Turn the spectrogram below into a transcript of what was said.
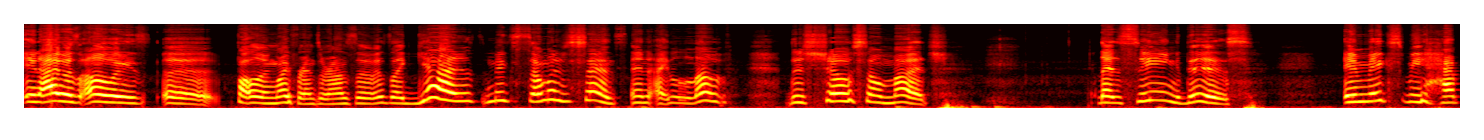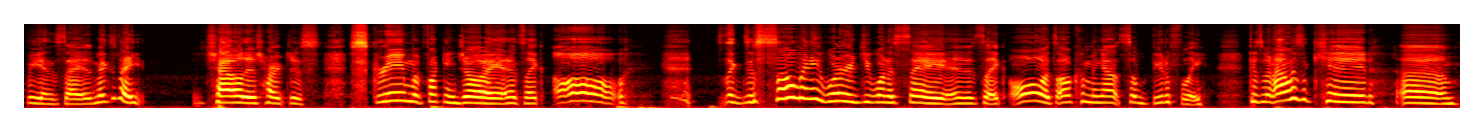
and I was always uh, following my friends around. So it's like yeah, it makes so much sense, and I love this show so much that seeing this it makes me happy inside. It makes my childish heart just scream with fucking joy and it's like, oh like there's so many words you want to say and it's like, oh, it's all coming out so beautifully. Because when I was a kid, um,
